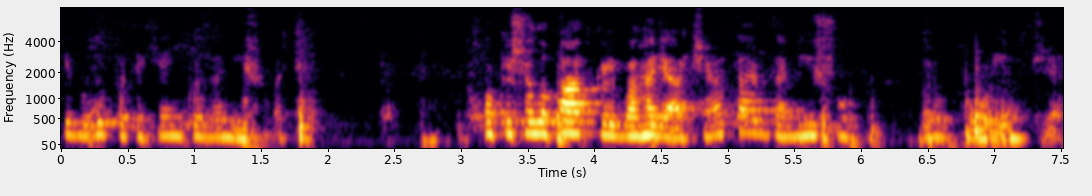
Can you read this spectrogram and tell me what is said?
І буду потихеньку замішувати. Поки що лопаткою бо гаряче, а так замішу рукою вже.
